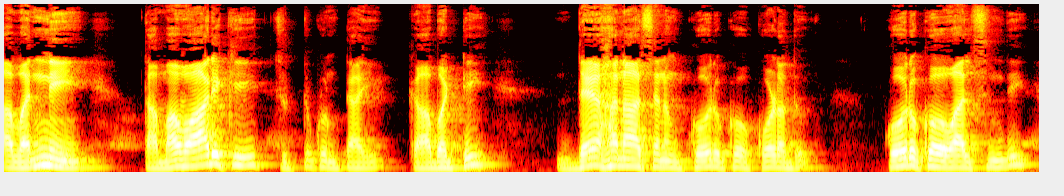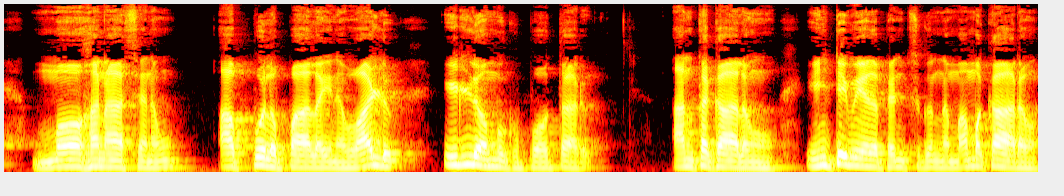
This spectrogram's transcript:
అవన్నీ తమవారికి చుట్టుకుంటాయి. కాబట్టి దేహనాశనం కోరుకోకూడదు. కోరుకోవాల్సింది మోహనాశనం. అప్పుల పాలైన వాళ్ళు ఇళ్ళు అమ్ముకుపోతారు. అంతకాలం ఇంటి మీద పెంచుకున్న మమకారం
